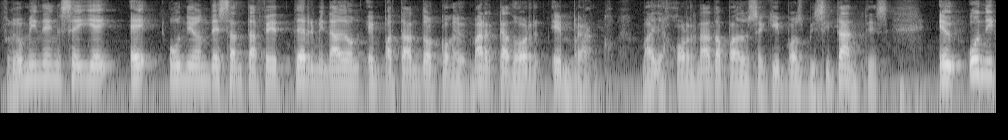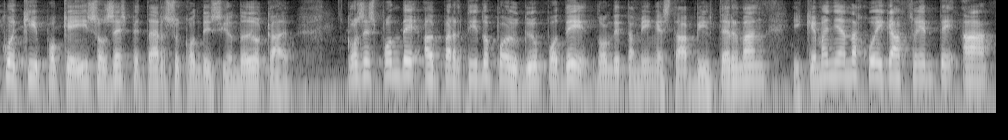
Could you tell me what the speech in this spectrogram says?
Fluminense y e Unión de Santa Fe terminaron empatando con el marcador en blanco. Vaya jornada para los equipos visitantes el único equipo que hizo respetar su condición de local corresponde al partido por el grupo D, donde también está Bitterman y que mañana juega frente a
